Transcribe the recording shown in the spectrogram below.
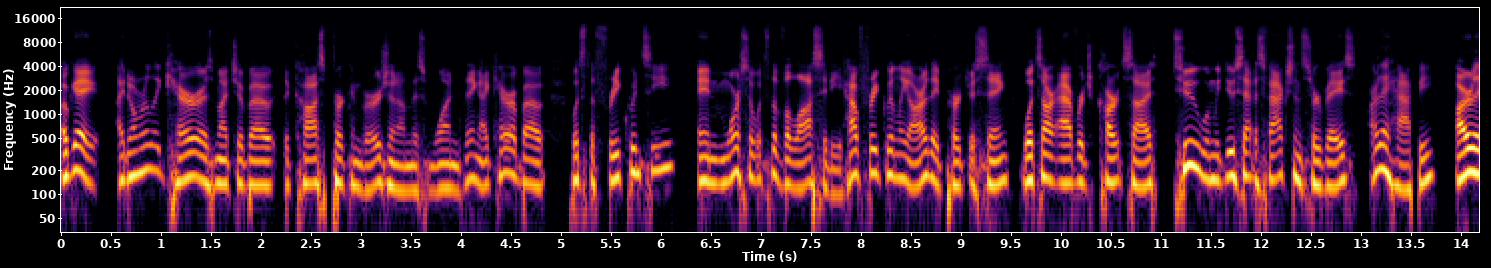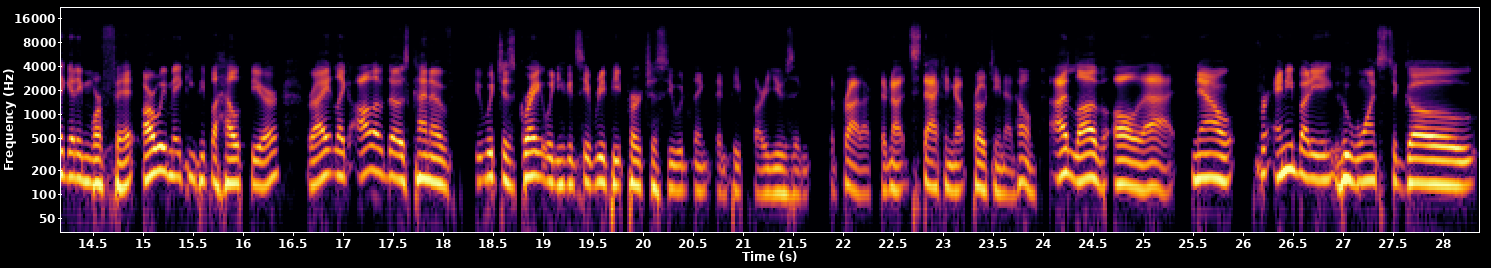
okay, I don't really care as much about the cost per conversion on this one thing. I care about what's the frequency and more so what's the velocity? How frequently are they purchasing? What's our average cart size? Two when we do satisfaction surveys are they happy? Are they getting more fit? Are we making people healthier right? Like all of those kind of which is great when you can see repeat purchase you would think that people are using the product. They're not stacking up protein at home. I love all that. Now for anybody who wants to go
